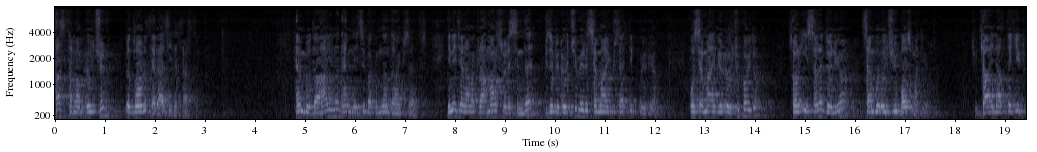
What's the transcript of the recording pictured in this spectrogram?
tas tamam ölçün ve doğru teraziyle tartın. Hem bu daha hayırlı hem neyse bakımdan daha güzeldir. Yine Cenab-ı Hak Rahman suresinde bize bir ölçü verir, sema yükselttik buyuruyor. O semaya bir ölçü koyduk. Sonra insana dönüyor, sen bu ölçüyü bozma diyor. Şu kainattaki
